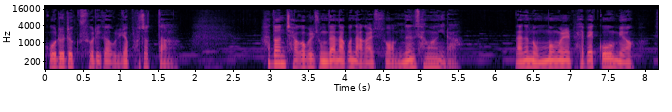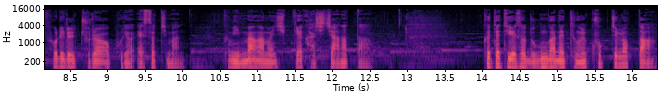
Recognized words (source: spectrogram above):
꼬르륵 소리가 울려 퍼졌다. 하던 작업을 중단하고 나갈 수 없는 상황이라 나는 온몸을 베베 꼬우며 소리를 줄여보려 애썼지만 그 민망함은 쉽게 가시지 않았다. 그때 뒤에서 누군가 내 등을 쿡 찔렀다.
